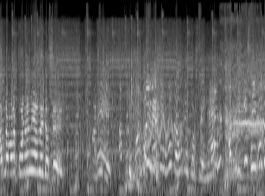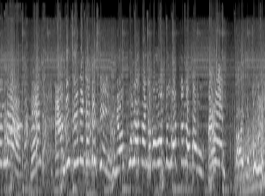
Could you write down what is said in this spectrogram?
আপনি আমার কোনে নিয়ে যাইতেছেন। আরে আপনি বন্ধুই বেশি হুদা হুদি করছে হ্যাঁ? আপনি কিছুই বুঝেন না হ্যাঁ? আমি জেনে কাটাইছি হুনে পোলা পান বাবু আপনি লটকা বাবু আহেন। আচ্ছা চলেন।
